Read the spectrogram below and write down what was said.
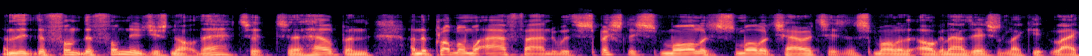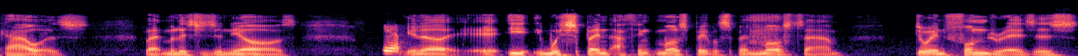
and the the fund the funding is just not there to, to help. And and the problem what I've found with especially smaller smaller charities and smaller organisations like it, like ours, like Melissa's and yours, Yep. You know, it, it, we spend. I think most people spend most time doing fundraisers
